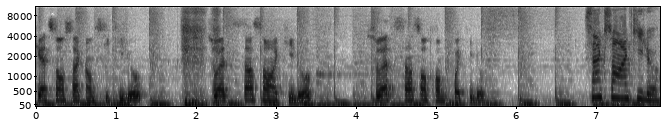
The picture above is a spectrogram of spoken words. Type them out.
456 kilos, soit 501 kilos, soit 533 kilos. 501 kilos.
